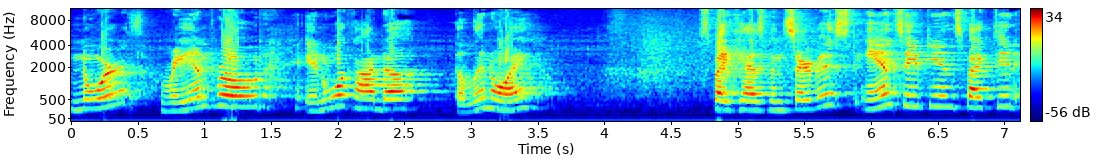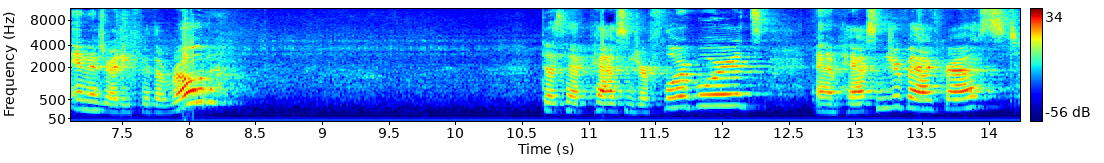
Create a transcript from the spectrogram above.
North Rand Road in Wauconda, Illinois. This bike has been serviced and safety inspected and is ready for the road. Does have passenger floorboards and a passenger backrest.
